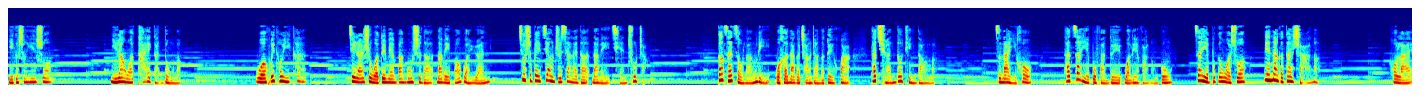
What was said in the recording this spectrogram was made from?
一个声音说：“你让我太感动了。”我回头一看，竟然是我对面办公室的那位保管员，就是被降职下来的那位前处长。刚才走廊里，我和那个厂长的对话，他全都听到了。自那以后，他再也不反对我练法轮功，再也不跟我说练那个干啥了。后来，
